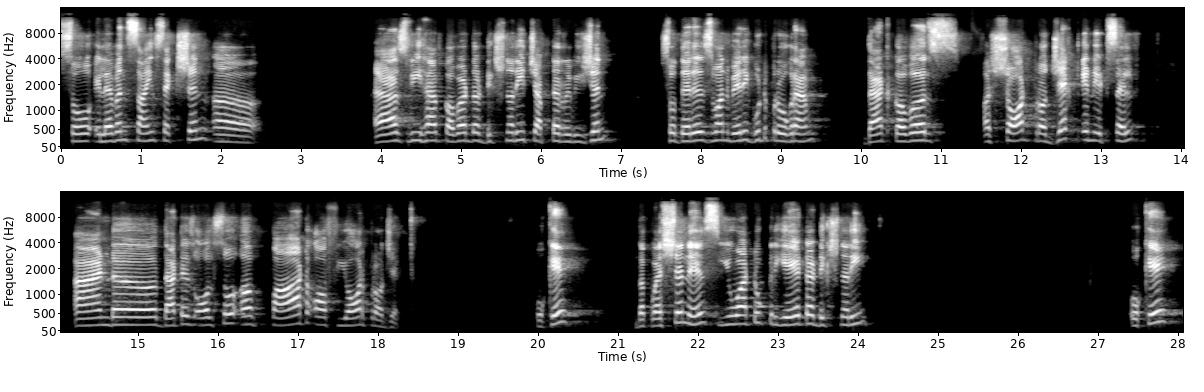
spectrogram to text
So 11th science section, uh, as we have covered the dictionary chapter revision. So there is one very good program that covers a short project in itself. And uh, that is also a part of your project. Okay. The question is you are to create a dictionary. Okay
